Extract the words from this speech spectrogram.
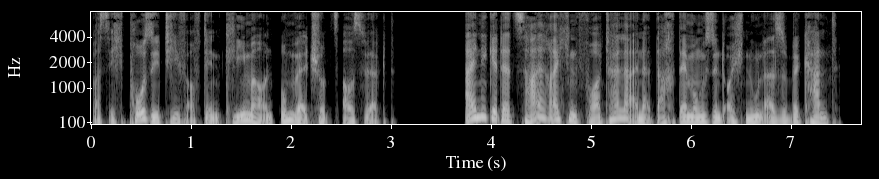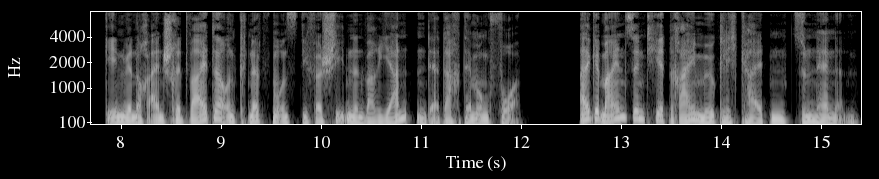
was sich positiv auf den Klima- und Umweltschutz auswirkt. Einige der zahlreichen Vorteile einer Dachdämmung sind euch nun also bekannt, Gehen wir noch einen Schritt weiter und knöpfen uns die verschiedenen Varianten der Dachdämmung vor. Allgemein sind hier drei Möglichkeiten zu nennen,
